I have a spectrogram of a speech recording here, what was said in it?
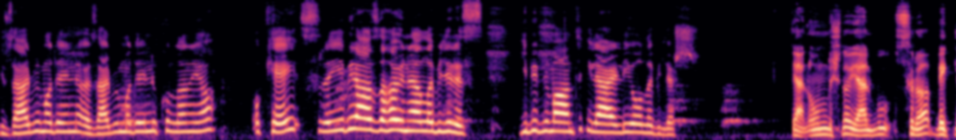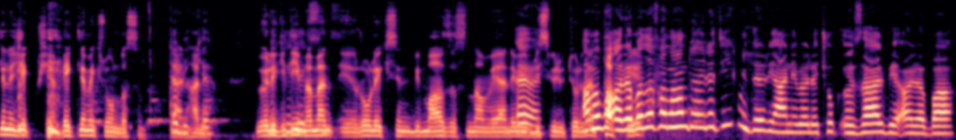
güzel bir modelini, özel bir modelini kullanıyor. Okey, sırayı biraz daha öne alabiliriz gibi bir mantık ilerliyor olabilir. Yani onun dışında yani bu sıra beklenecek bir şey. Beklemek zorundasın. Yani Tabii hani ki. Böyle gideyim hemen e, Rolex'in bir mağazasından veya ne bileyim Evet. distribütöründen Ama bu tak diye- arabada falan da öyle değil midir? Yani böyle çok özel bir araba.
